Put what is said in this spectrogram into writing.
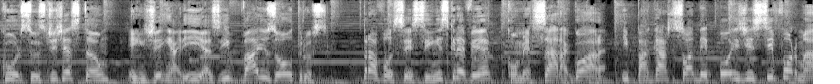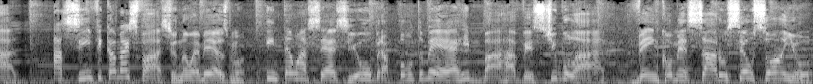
cursos de gestão, engenharias e vários outros. Para você se inscrever, começar agora e pagar só depois de se formar. Assim fica mais fácil, não é mesmo? Então acesse ubra.br barra vestibular. Vem começar o seu sonho.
